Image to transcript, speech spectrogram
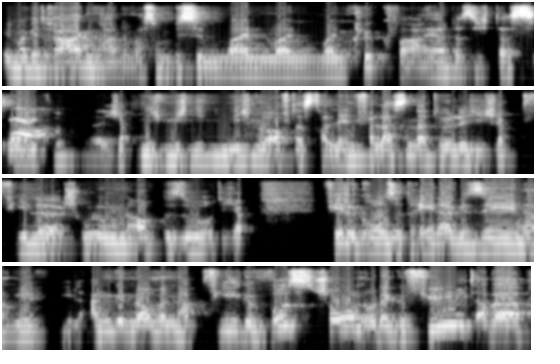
immer getragen hat und was so ein bisschen mein, mein, mein Glück war, ja, dass ich das ja. irgendwie konnte. Ich habe mich, mich nicht nur auf das Talent verlassen natürlich, ich habe viele Schulungen auch besucht, ich habe viele große Trainer gesehen, habe mir viel angenommen, habe viel gewusst schon oder gefühlt, aber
